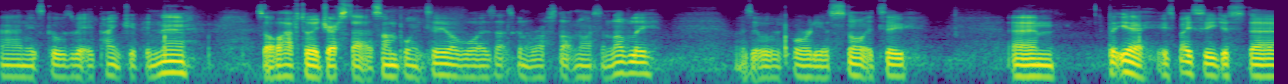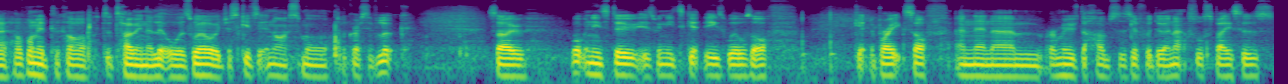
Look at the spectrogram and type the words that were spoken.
and it's caused a bit of paint chipping there. So I'll have to address that at some point too otherwise that's going to rust up nice and lovely as it already has started to. Um, but yeah it's basically just uh, I've wanted the car to toe in a little as well it just gives it a nice more aggressive look. So what we need to do is we need to get these wheels off get the brakes off and then um, remove the hubs as if we're doing axle spacers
